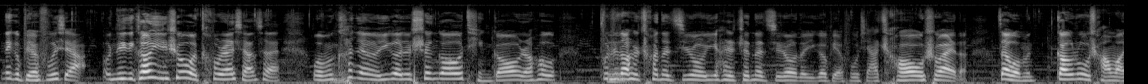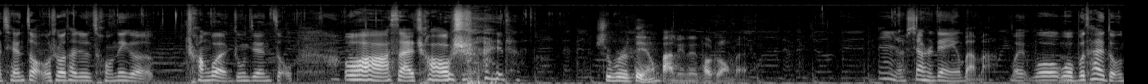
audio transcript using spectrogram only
那个蝙蝠侠。你你刚一说，我突然想起来，我们看见有一个就身高挺高，然后不知道是穿的肌肉衣还是真的肌肉的一个蝙蝠侠，超帅的。在我们刚入场往前走的时候，他就从那个场馆中间走，哇塞，超 帅的。是不是电影版里那套装备？嗯，像是电影版吧。我我我不太懂，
